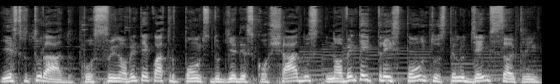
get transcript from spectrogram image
e estruturado, possui 94 pontos do Guia Descorchados e 93 pontos pelo James Suckling.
